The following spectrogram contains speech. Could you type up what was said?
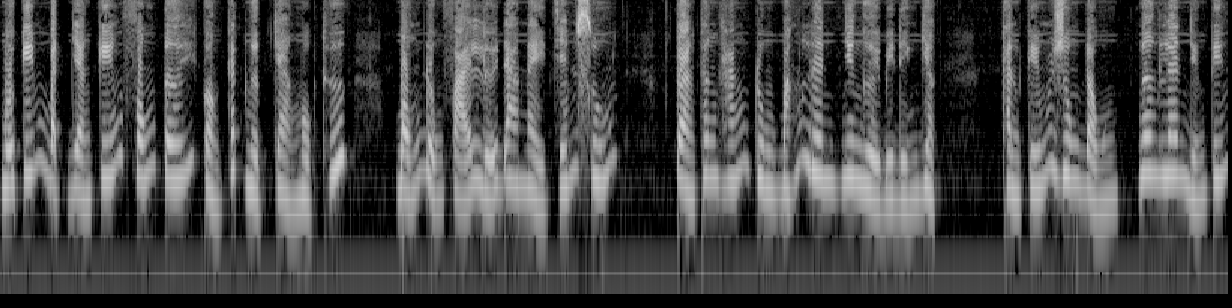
Mũi kiếm bạch dạng kiếm phóng tới, còn cách ngực chàng một thước, bỗng đụng phải lưỡi đao này chém xuống. Toàn thân hắn rung bắn lên như người bị điện giật. Thanh kiếm rung động, ngân lên những tiếng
